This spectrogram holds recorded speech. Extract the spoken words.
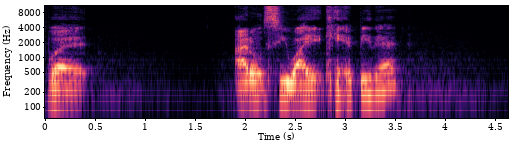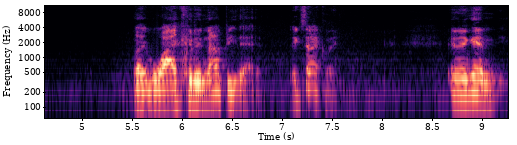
But I don't see why it can't be that. Like, why could it not be that? Exactly. And again,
